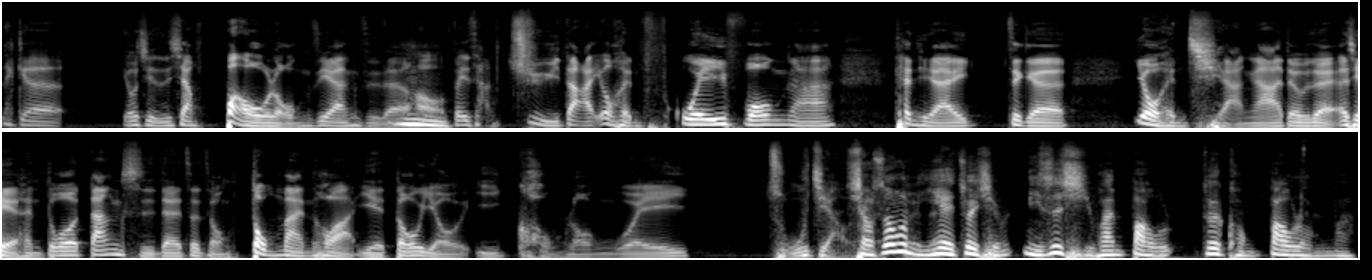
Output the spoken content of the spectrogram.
那个，尤其是像暴龙这样子的哈、嗯非常巨大又很威风啊，看起来这个又很强啊，对不对？而且很多当时的这种动漫画也都有以恐龙为主角。小时候你也最喜欢，你是喜欢暴这个恐暴龙吗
